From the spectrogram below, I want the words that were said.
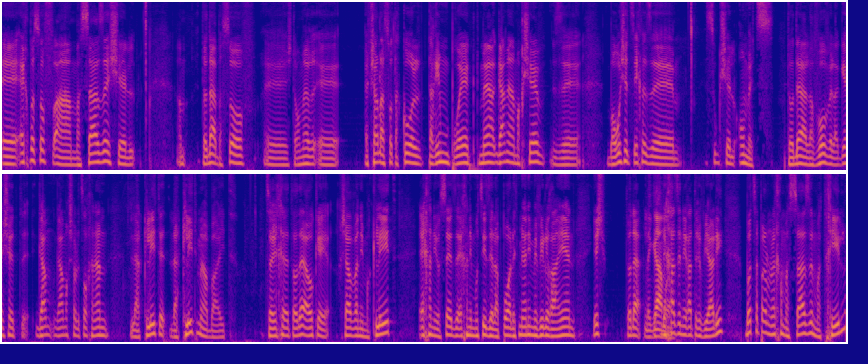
אה, איך בסוף המסע הזה של, אתה יודע, בסוף, אה, שאתה אומר, אה, אפשר לעשות הכל, תרימו פרויקט, מה, גם מהמחשב, זה ברור שצריך לזה סוג של אומץ. אתה יודע, לבוא ולגשת, גם, גם עכשיו לצורך העניין, להקליט, להקליט מהבית. צריך, אתה יודע, אוקיי, עכשיו אני מקליט, איך אני עושה את זה, איך אני מוציא את זה לפועל, את מי אני מביא לראיין. יש, אתה יודע, לגמרי. לך זה נראה טריוויאלי. בוא תספר לנו איך המסע הזה מתחיל,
